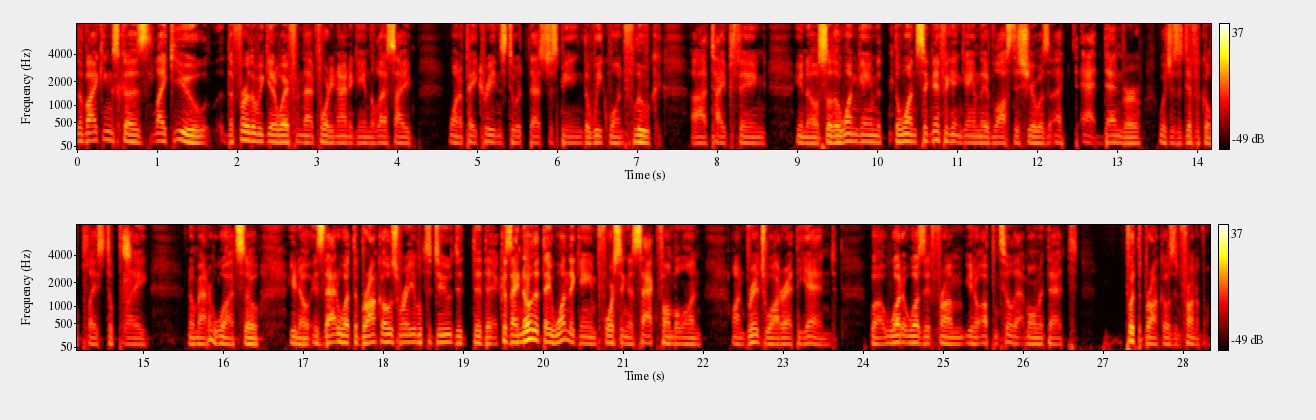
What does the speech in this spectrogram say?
the Vikings? Because like you, the further we get away from that 49er game, the less I want to pay credence to it. That's just being the week one fluke uh, type thing, you know. So the one game, that, the one significant game they've lost this year was at, at Denver, which is a difficult place to play, no matter what. So you know, is that what the Broncos were able to do? Did, did they? Because I know that they won the game, forcing a sack fumble on on Bridgewater at the end. But what was it from you know up until that moment that put the Broncos in front of them?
